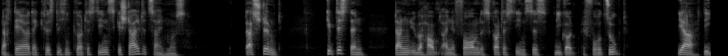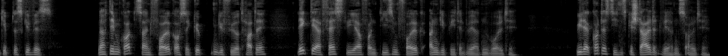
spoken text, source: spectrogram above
nach der der christliche Gottesdienst gestaltet sein muss. Das stimmt. Gibt es denn dann überhaupt eine Form des Gottesdienstes, die Gott bevorzugt? Ja, die gibt es gewiss. Nachdem Gott sein Volk aus Ägypten geführt hatte, legte er fest, wie er von diesem Volk angebetet werden wollte, wie der Gottesdienst gestaltet werden sollte.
